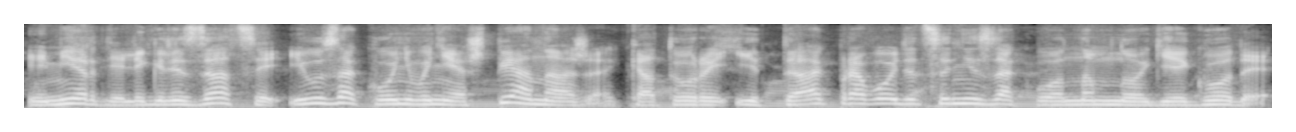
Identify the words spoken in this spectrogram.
И мер для легализации и узаконивания шпионажа, которые и так проводятся незаконно многие годы.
